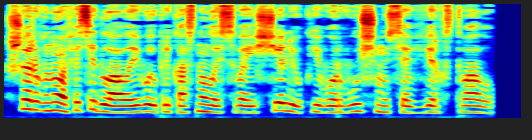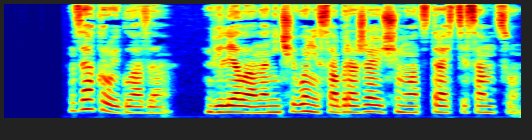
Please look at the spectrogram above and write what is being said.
Шер вновь оседлала его и прикоснулась своей щелью к его рвущемуся вверх стволу. «Закрой глаза», — велела она ничего не соображающему от страсти самцу.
